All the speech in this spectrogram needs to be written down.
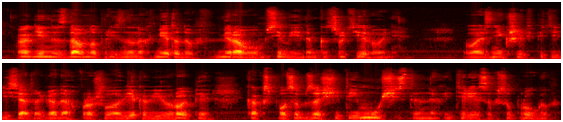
– один из давно признанных методов в мировом семейном консультировании, возникший в 50-х годах прошлого века в Европе как способ защиты имущественных интересов супругов,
